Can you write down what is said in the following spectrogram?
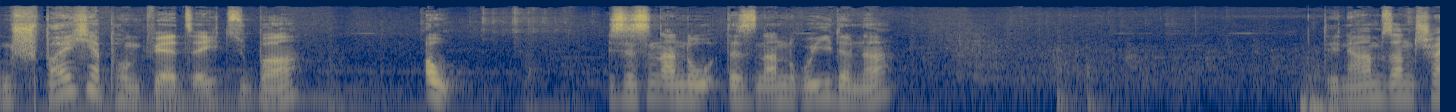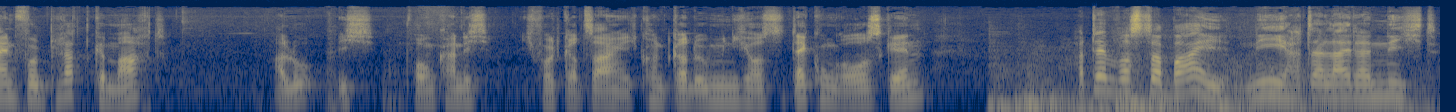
Ein Speicherpunkt wäre jetzt echt super. Oh. Ist das ein, Andro das ist ein Androide, ne? Den haben sie anscheinend wohl platt gemacht. Hallo? Ich, warum kann ich, ich wollte gerade sagen, ich konnte gerade irgendwie nicht aus der Deckung rausgehen. Hat er was dabei? Nee, hat er leider nicht.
